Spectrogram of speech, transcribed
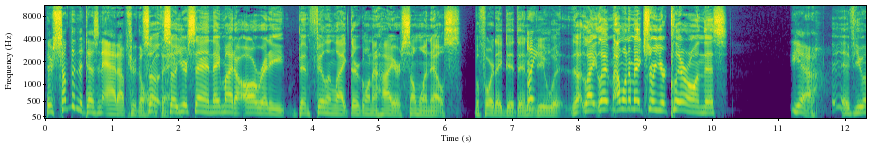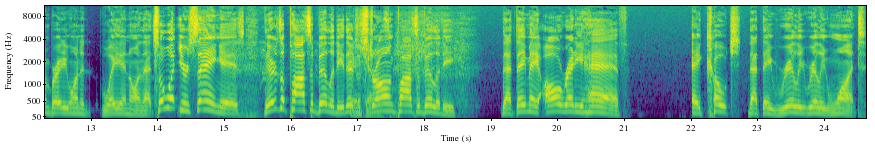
there's something that doesn't add up through the so, whole thing. So you're saying they might have already been feeling like they're going to hire someone else before they did the interview like, with like let, I want to make sure you're clear on this. Yeah. If you and Brady want to weigh in on that. So what you're saying is there's a possibility, there's there a strong possibility that they may already have a coach that they really really want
